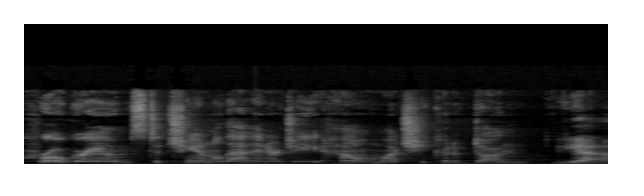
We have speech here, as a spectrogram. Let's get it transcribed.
programs to channel that energy, how much she could have done yeah,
